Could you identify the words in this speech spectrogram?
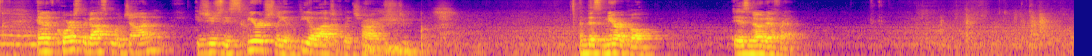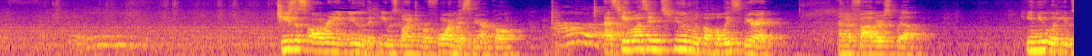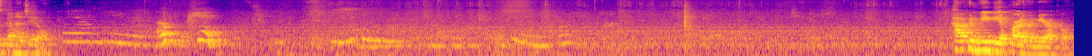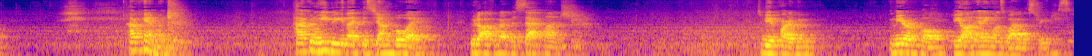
And of course, the Gospel of John is usually spiritually and theologically charged. And this miracle is no different. Jesus already knew that he was going to perform this miracle as he was in tune with the Holy Spirit and the Father's will. He knew what he was going to do. Okay. How can we be a part of a miracle? How can we? How can we be like this young boy who'd offered up his sack lunch to be a part of a miracle beyond anyone's wildest dreams?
